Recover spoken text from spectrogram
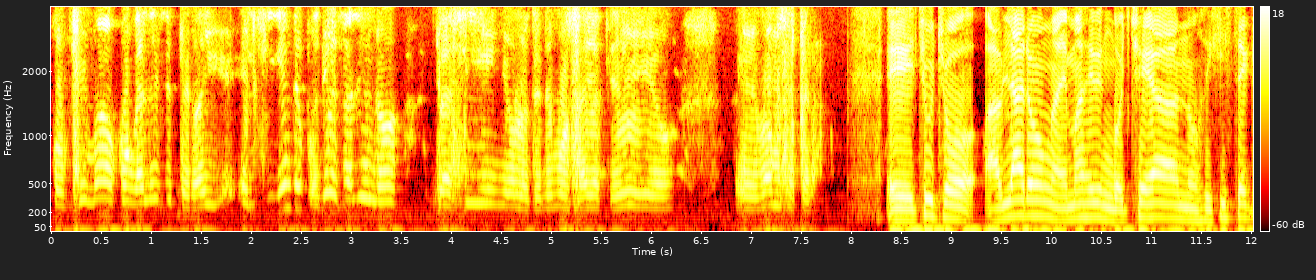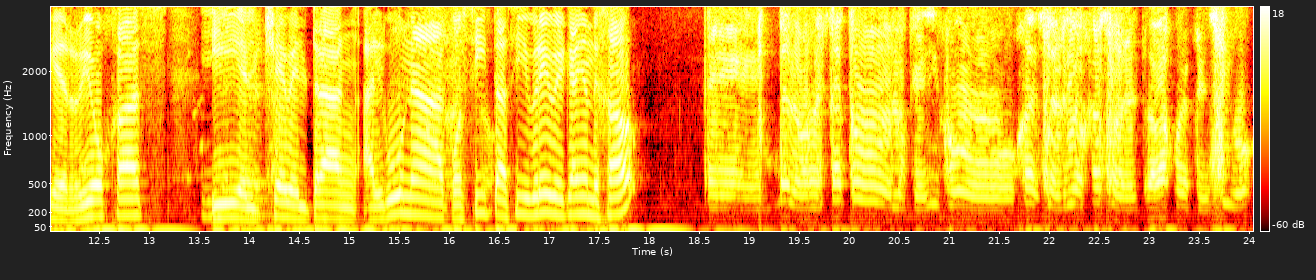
confirmados con Galese, pero ahí el siguiente podría salir, ¿no? Yaciño, lo tenemos ahí a Quevedo, eh, vamos a esperar. Eh, Chucho, hablaron, además de Bengochea, nos dijiste que Riojas y, Y el Che Beltrán. ¿Alguna cosita así breve que hayan dejado? Eh, bueno, rescato lo que dijo Hansel Riojas sobre el trabajo defensivo.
